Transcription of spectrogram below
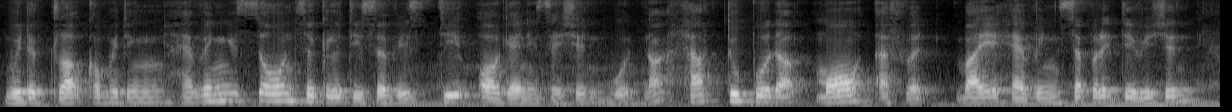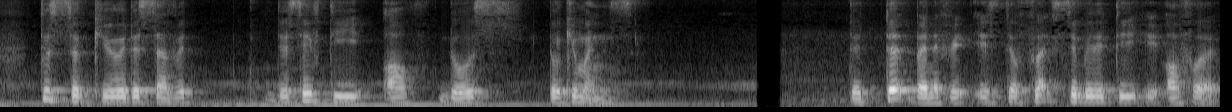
With the cloud computing having its own security service, the organization would not have to put up more effort by having separate division to secure the, the safety of those documents. The third benefit is the flexibility it offers.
